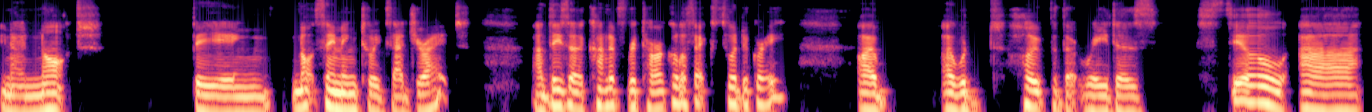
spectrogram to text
you know, not being, not seeming to exaggerate. Uh, these are kind of rhetorical effects to a degree. I, I would hope that readers still are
